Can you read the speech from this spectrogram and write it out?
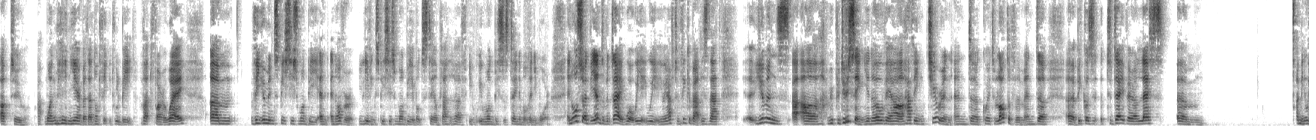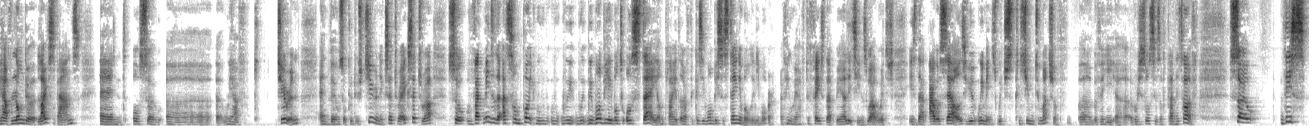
up to uh, 1 million year, but I don't think it will be that far away, um, the human species won't be, and, and other living species won't be able to stay on planet Earth. It, it won't be sustainable anymore. And also, at the end of the day, what we, we, we have to think about is that humans are reproducing you know they are having children and uh, quite a lot of them. And uh, uh, because today there are less um, i mean we have longer lifespans and also uh, uh, we have children and they also produce children etc etc so that means that at some point we, we, we won't be able to all stay on planet earth because it won't be sustainable anymore. I think we have to face that reality as well which is that ourselves women which consume too much of uh, the uh, resources of planet earth. So this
